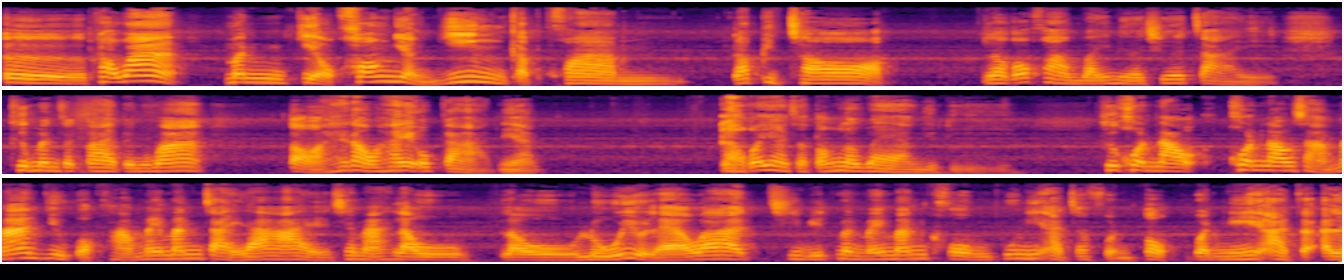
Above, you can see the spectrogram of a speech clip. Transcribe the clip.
เออ เพราะว่ามันเกี่ยวข้องอย่างยิ่งกับความรับผิดชอบ แล้วก็ความไว้เนื้อเชื่อใจ คือมันจะกลายเป็นว่าต่อให้เราให้โอกาสเนี่ย เราก็ยังจะต้องระแวงอยู่ดี คือคนเราคนเราสามารถอยู่กับความไม่มั่นใจได้ใช่ไหมเราเรารู้อยู่แล้วว่าชีวิตมันไม่มั่นคงพรุ่งนี้อาจจะฝนตกวันนี้อาจจะอะไร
